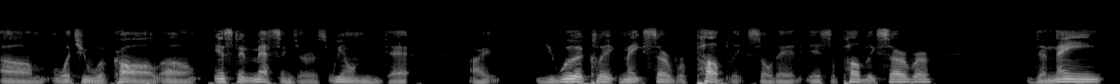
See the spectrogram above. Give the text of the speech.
um, what you would call uh, instant messengers. We don't need that. All right. You would click make server public so that it's a public server. The name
